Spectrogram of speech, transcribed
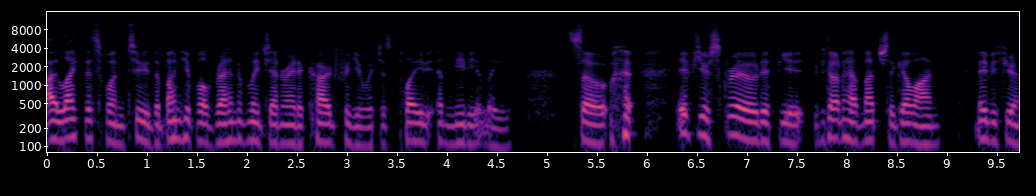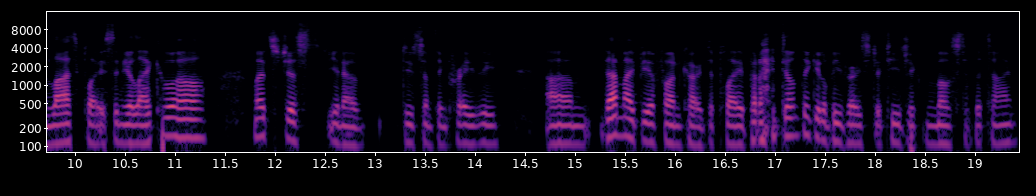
I like this one too. The Bunyip will randomly generate a card for you, which is played immediately. So if you're screwed, if you if you don't have much to go on, maybe if you're in last place and you're like, well, let's just you know do something crazy. Um, that might be a fun card to play, but I don't think it'll be very strategic most of the time.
